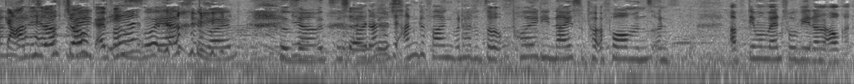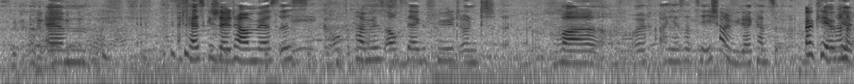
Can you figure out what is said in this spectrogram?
äh, Gar nicht auf Joke, einfach der? so ernst gemeint. Das ist Ja. so witzig Aber dann hat eigentlich. er angefangen und hatte so voll die nice Performance. Und ab dem Moment, wo wir dann auch ähm, festgestellt haben, wer es ist, haben wir es auch sehr gefühlt und war. Ach, jetzt erzähl ich schon wieder. Kannst du. Okay, okay.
